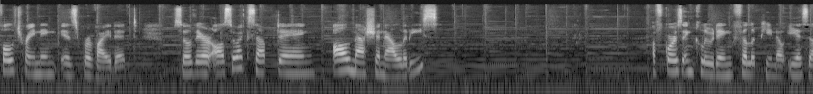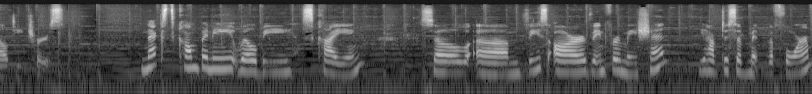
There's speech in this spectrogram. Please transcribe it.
full training is provided. So they're also accepting all nationalities, of course including Filipino ESL teachers. Next company will be Skyeng. So um, these are the information. You have to submit the form,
